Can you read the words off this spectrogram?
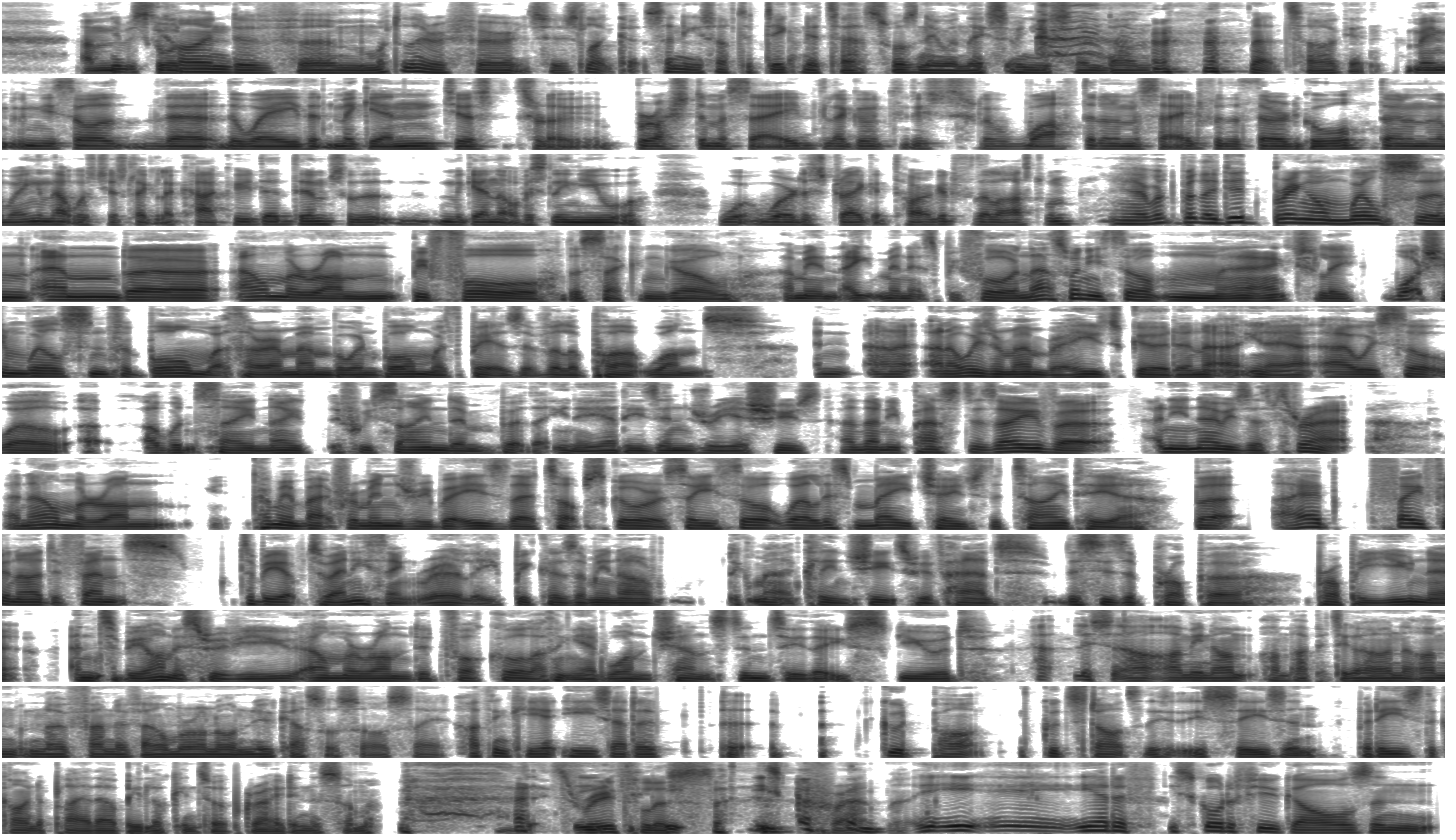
and It was so kind of um, what do they refer it to? It's like sending yourself to Dignitas, wasn't it? When they when you send on that target. I mean, when you saw the the way that McGinn just sort of brushed him aside, like it just sort of wafted him aside for the third goal down in the wing, and that was just like Lukaku did to him. So that McGinn obviously knew wh- where to strike at target for the last one. Yeah, but, but they did bring on Wilson and uh, Almiron before the second goal. I mean, eight minutes before. And that's when you thought, hmm, actually, watching Wilson for Bournemouth, I remember when Bournemouth beat us at Villa Park once. And, and, I, and I always remember he's good. And, I, you know, I, I always thought, well, I, I wouldn't say no if we signed him, but, that, you know, he had his injury issues. And then he passed us over, and you know he's a threat. And Almiron coming back from injury, but he's their top scorer. So you thought, well, this may change the tide here. But I had faith in our defence to be up to anything, really, because I mean, our the amount of clean sheets we've had, this is a proper proper unit. And to be honest with you, Almiron did fuck all. I think he had one chance, didn't he, that he skewered. Uh, listen, I, I mean, I'm I'm happy to go on. I'm no fan of Almiron or Newcastle, so I'll say it. I think he he's had a, a, a good part, good start to this, this season, but he's the kind of player they'll be looking to upgrade in the summer. it's He- ruthless. he- he's crap. man. He, he, he had a he scored a few goals and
